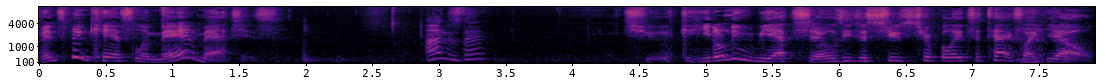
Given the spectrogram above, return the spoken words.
Vince been canceling mad matches. I understand. Shoot- He don't even be at shows. He just shoots Triple H a text like, yo,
